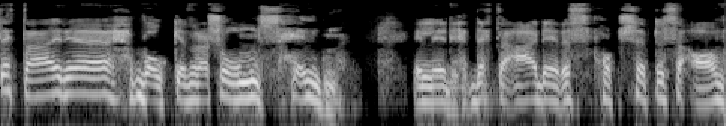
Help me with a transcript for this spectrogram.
Dette er eh, woke-generasjonens hevn. Eller dette er deres fortsettelse av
